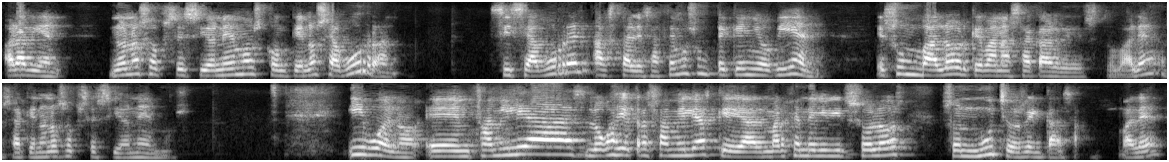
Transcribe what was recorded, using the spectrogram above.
Ahora bien, no nos obsesionemos con que no se aburran. Si se aburren, hasta les hacemos un pequeño bien. Es un valor que van a sacar de esto, ¿vale? O sea, que no nos obsesionemos. Y bueno, en familias, luego hay otras familias que al margen de vivir solos son muchos en casa, ¿vale?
